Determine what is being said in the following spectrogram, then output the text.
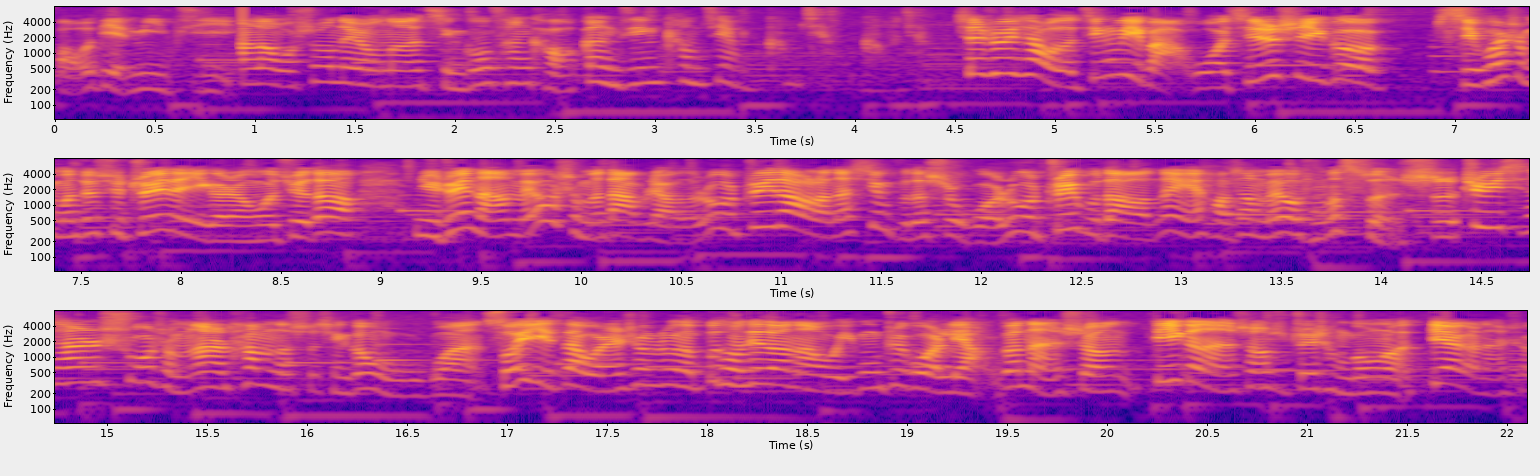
宝典秘籍。当然了，我说的内容呢，仅供参考，杠精看不见，我看不见，我看不见。先说一下我的经历吧，我其实是一个。喜欢什么就去追的一个人，我觉得女追男没有什么大不了的。如果追到了，那幸福的是我；如果追不到，那也好像没有什么损失。至于其他人说什么，那是他们的事情，跟我无关。所以在我人生中的不同阶段呢，我一共追过两个男生。第一个男生是追成功了，第二个男生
